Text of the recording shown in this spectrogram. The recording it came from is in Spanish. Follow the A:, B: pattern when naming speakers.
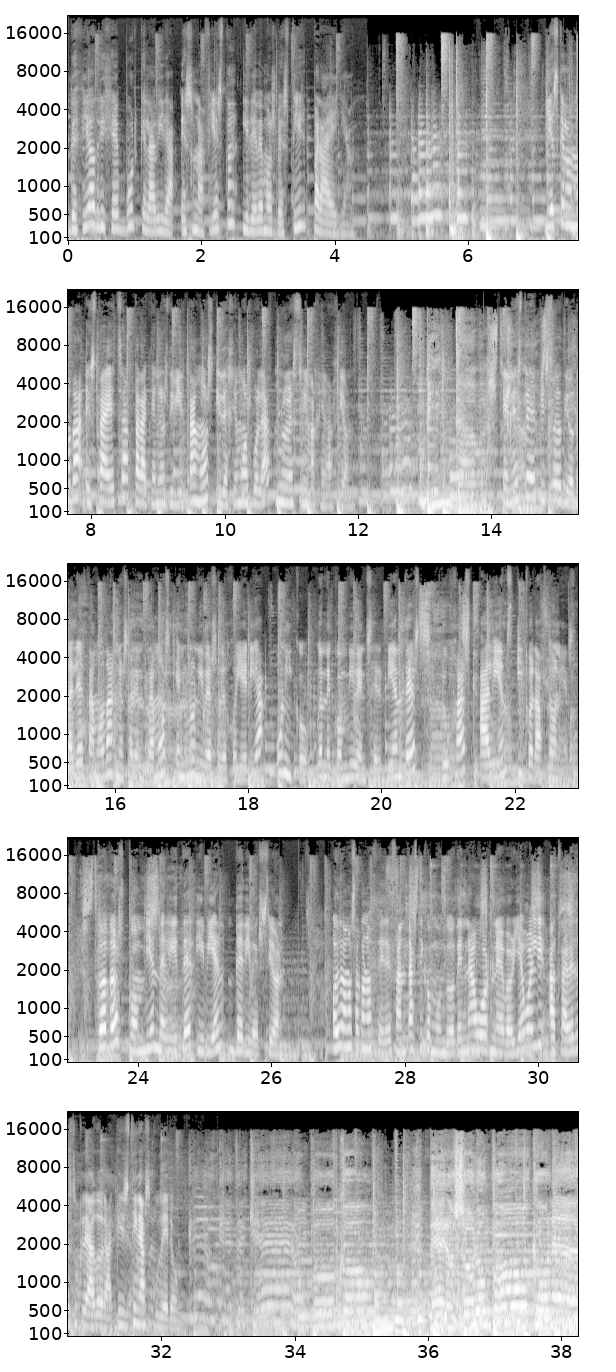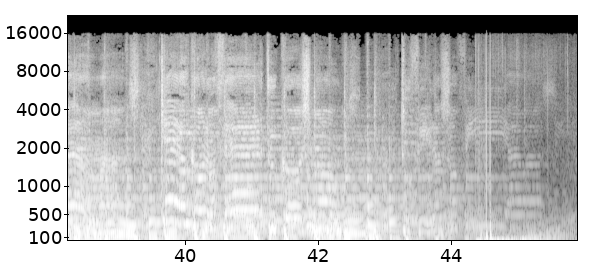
A: Decía Audrey Hepburn que la vida es una fiesta y debemos vestir para ella. Y es que la moda está hecha para que nos divirtamos y dejemos volar nuestra imaginación. En este episodio de Alerta Moda nos adentramos en un universo de joyería único, donde conviven serpientes, brujas, aliens y corazones, todos con bien de glitter y bien de diversión. Hoy vamos a conocer el fantástico mundo de Now or Never Jewelry a través de su creadora, Cristina Escudero. pero solo un poco nada más. Quiero conocer tu cosmos.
